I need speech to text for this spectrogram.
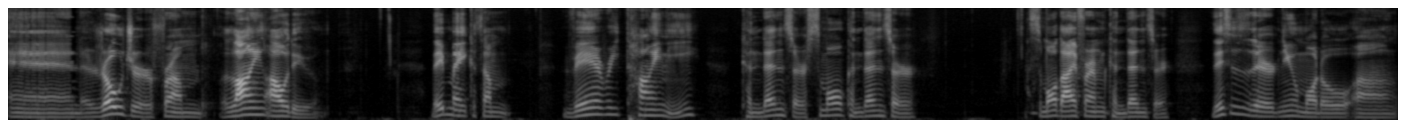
And Roger from Line Audio, they make some very tiny condenser, small condenser, small diaphragm condenser. This is their new model, uh,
